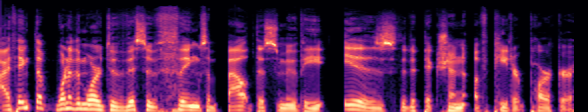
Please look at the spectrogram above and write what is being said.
I think that one of the more divisive things about this movie is the depiction of Peter Parker.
